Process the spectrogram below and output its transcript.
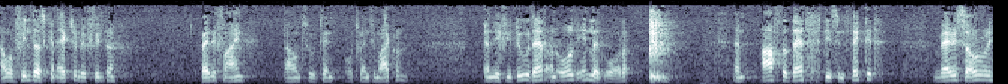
Our filters can actually filter very fine, down to 10 or 20 micron. And if you do that on all the inlet water, and after that disinfect it very thoroughly,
